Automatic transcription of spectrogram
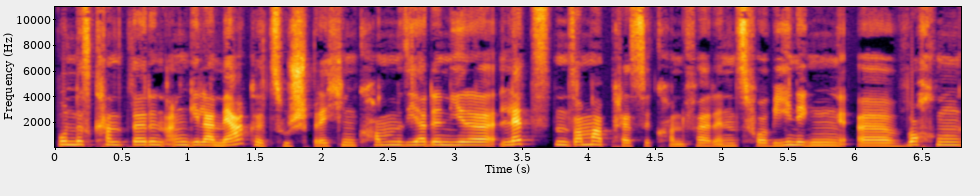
Bundeskanzlerin Angela Merkel zu sprechen kommen. Sie hat in ihrer letzten Sommerpressekonferenz vor wenigen äh, Wochen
